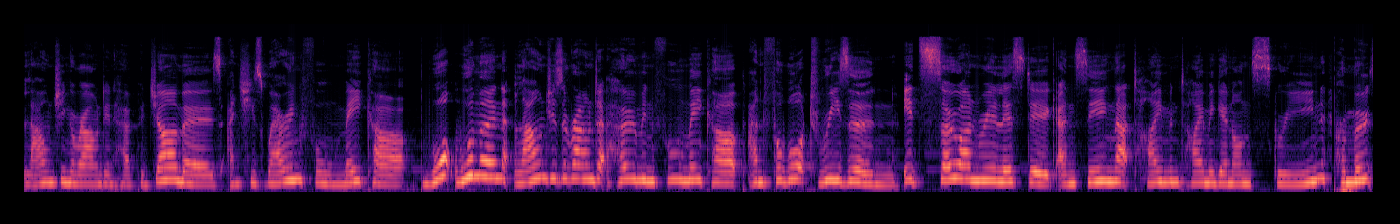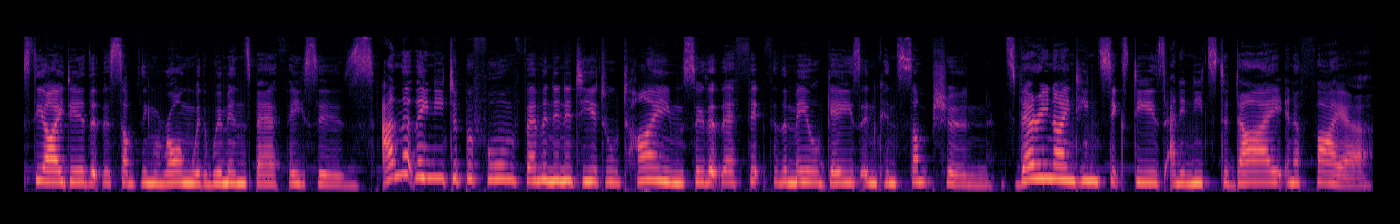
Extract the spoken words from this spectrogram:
lounging around in her pajamas and she's wearing full makeup. What woman lounges around at home in full makeup and for what reason? It's so unrealistic and seeing that time and time again on screen promotes the idea that there's something wrong with women's bare faces and that they need to perform femininity at all times so that they're fit for the male gaze and consumption. It's very 1960s and it needs to die in a fire fire.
